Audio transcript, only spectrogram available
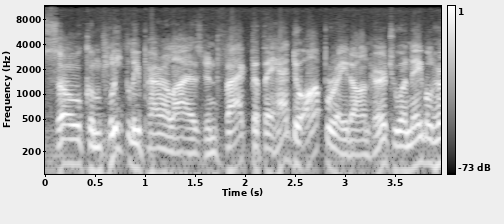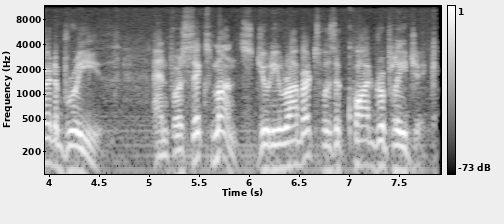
So completely paralyzed, in fact, that they had to operate on her to enable her to breathe. And for six months, Judy Roberts was a quadriplegic.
